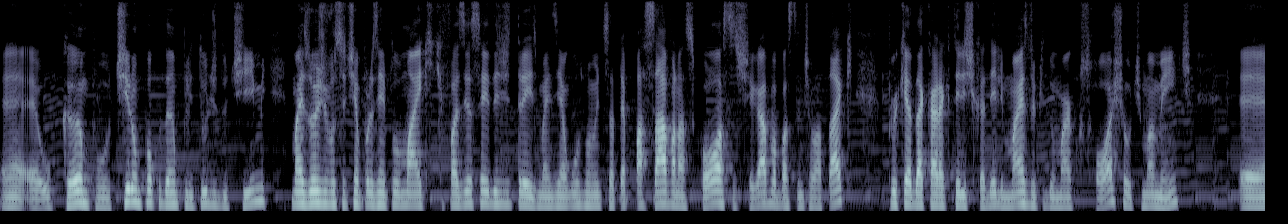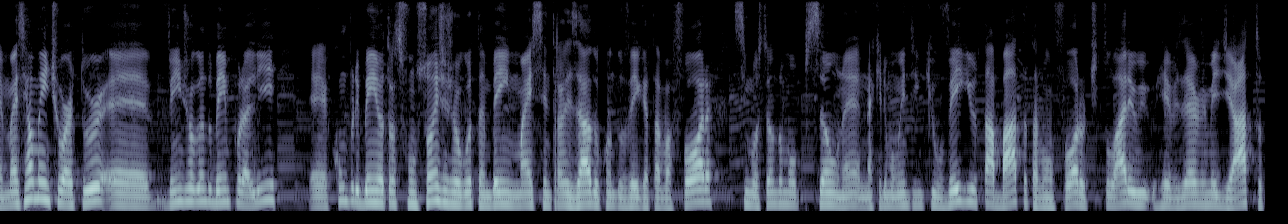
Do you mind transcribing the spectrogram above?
é, é, o campo, tira um pouco da amplitude do time, mas hoje você tinha, por exemplo, o Mike que fazia saída de três, mas em alguns momentos até passava nas costas, chegava bastante ao ataque, porque é da característica dele mais do que do Marcos Rocha ultimamente. É, mas realmente o Arthur é, vem jogando bem por ali, é, cumpre bem outras funções, já jogou também mais centralizado quando o Veiga estava fora, se mostrando uma opção, né? Naquele momento em que o Veiga e o Tabata estavam fora, o titular e o reserva imediato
